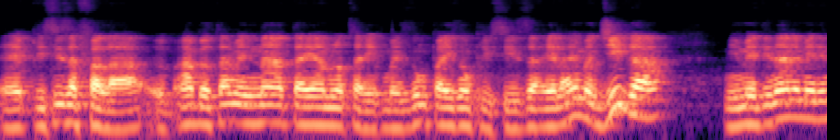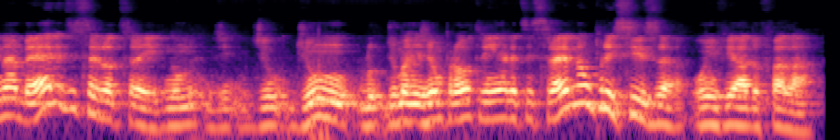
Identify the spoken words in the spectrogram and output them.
é, precisa falar, mas de um país não precisa. Elaima, diga Mimedina le Medina Israel de, um, de uma região para outra em Eretz Israel não precisa o enviado falar.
